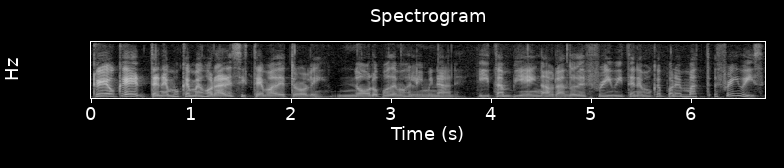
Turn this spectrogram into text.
creo que tenemos que mejorar el sistema de trolley, no lo podemos eliminar. Y también, hablando de freebies, tenemos que poner más freebies,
